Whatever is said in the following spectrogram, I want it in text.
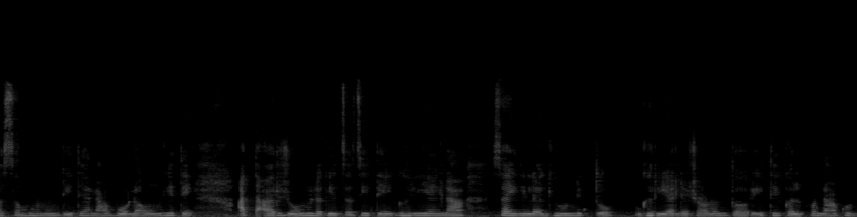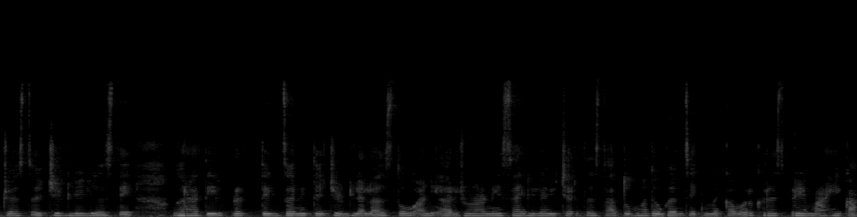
असं म्हणून ती त्याला बोलावून घेते. आता अर्जुन लगेचच इथे घरी यायला सायलीला घेऊन निघतो. घरी आल्याच्यानंतर इथे कल्पना खूप जास्त चिडलेली असते. घरातील प्रत्येकजण इथे चिडलेला असतो आणि अर्जुन आणि सायलीला विचारत असतात तुम्हा दोघांचं एकमेकावर खरंच प्रेम आहे का?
